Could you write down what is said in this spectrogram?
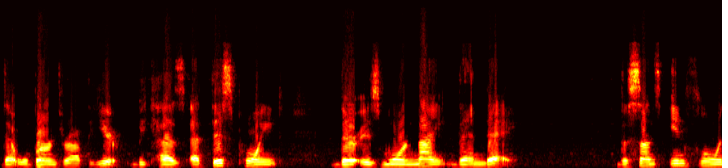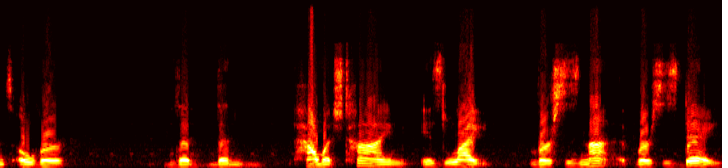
that will burn throughout the year. Because at this point, there is more night than day. The sun's influence over the the how much time is light versus not versus day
